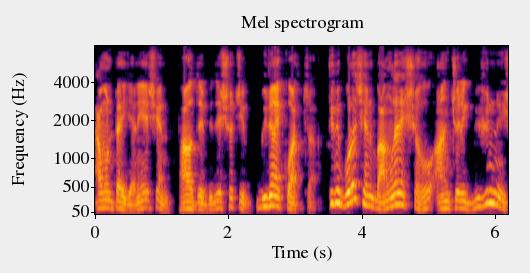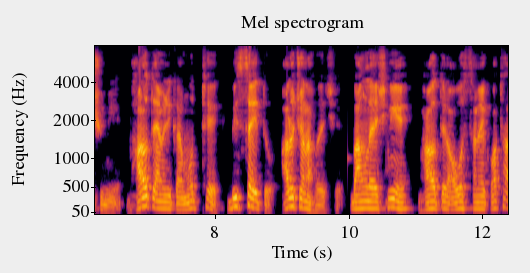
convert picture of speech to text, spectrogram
এমনটাই জানিয়েছেন ভারতের বিদেশ সচিব বিনয় কোয়াত্রা। তিনি বলেছেন, বাংলাদেশ সহ আঞ্চলিক বিভিন্ন ইস্যু নিয়ে ভারত আমেরিকার মধ্যে বিস্তারিত আলোচনা হয়েছে। বাংলাদেশ নিয়ে ভারতের অবস্থানের কথা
